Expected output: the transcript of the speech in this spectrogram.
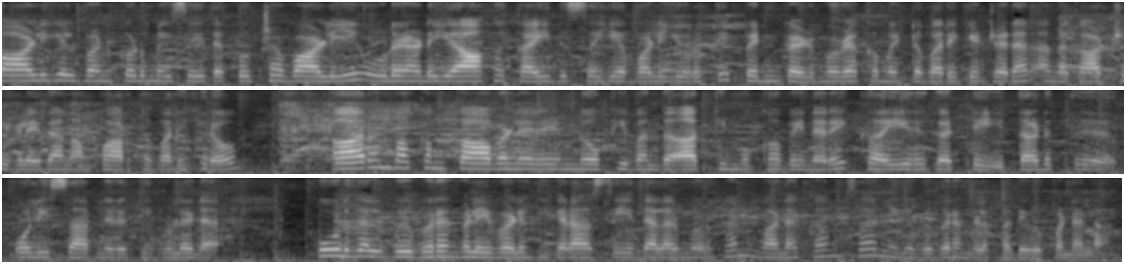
பாலியல் வன்கொடுமை செய்த குற்றவாளியை உடனடியாக கைது செய்ய வலியுறுத்தி பெண்கள் முழக்கமிட்டு வருகின்றனர். அந்த காட்சிகளை தான் நாம் பார்த்து வருகிறோம். ஆரம்பாக்கம் காவல் நிலையம் நோக்கி வந்த அதிமுகவினரை கயிறு கட்டி தடுத்து போலீசார் நிறுத்தியுள்ளனர். கூடுதல் விவரங்களை வழங்குகிறார் செய்தியாளர் முருகன். வணக்கம் சார். நீங்க விவரங்களை பதிவு பண்ணலாம்.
